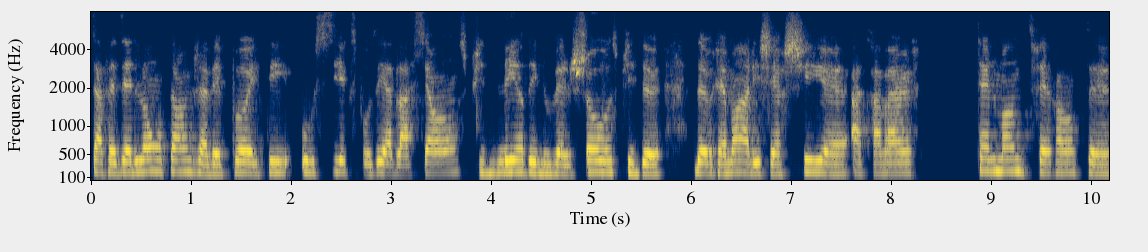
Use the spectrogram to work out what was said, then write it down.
ça faisait longtemps que j'avais pas été aussi exposée à de la science, puis de lire des nouvelles choses, puis de, de vraiment aller chercher à travers tellement différents euh,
